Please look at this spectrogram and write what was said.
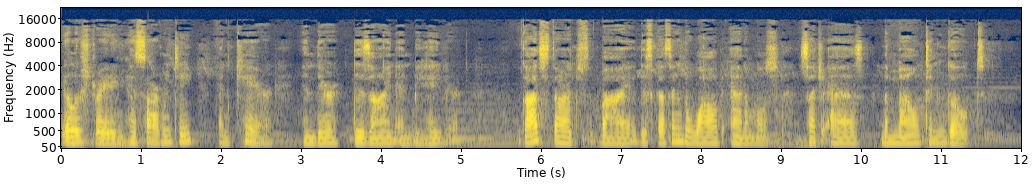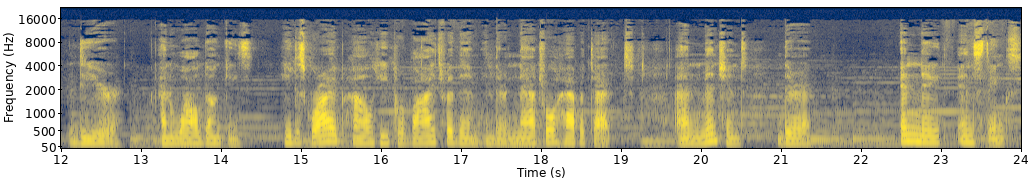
illustrating his sovereignty and care in their design and behavior. God starts by discussing the wild animals such as the mountain goat, deer, and wild donkeys. He described how he provides for them in their natural habitats and mentions their innate instincts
